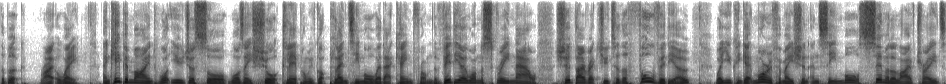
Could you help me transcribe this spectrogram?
the book right away. And keep in mind, what you just saw was a short clip, and we've got plenty more where that came from. The video on the screen now should direct you to the full video, where you can get more information and see more similar live trades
